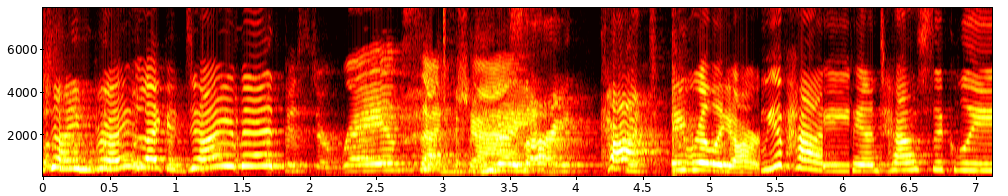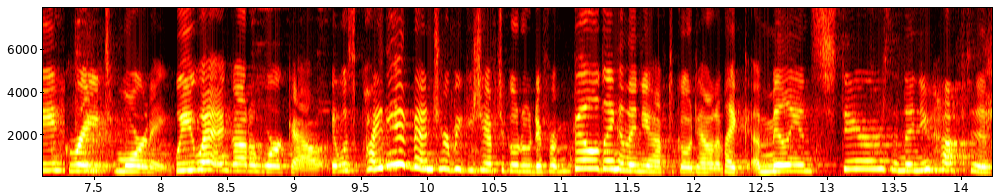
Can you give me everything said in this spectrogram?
Shine bright like a diamond. Just a ray of sunshine. Nice. Sorry, cut. They really are. We have had a fantastically great morning. We went and got a workout. It was quite the adventure because you have to go to a different building and then you have to go down like a million stairs and then you have to,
